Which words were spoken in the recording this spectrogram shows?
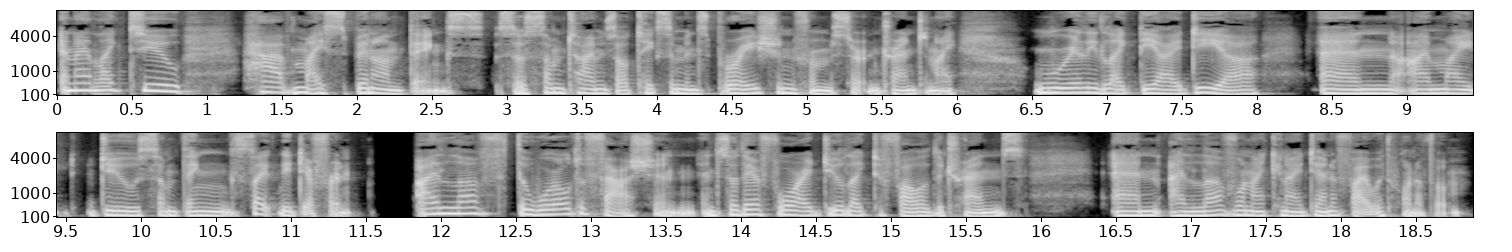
And I like to have my spin on things. So sometimes I'll take some inspiration from a certain trend and I really like the idea and I might do something slightly different. I love the world of fashion. And so therefore I do like to follow the trends. And I love when I can identify with one of them.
